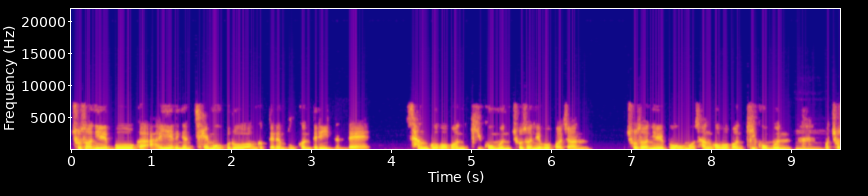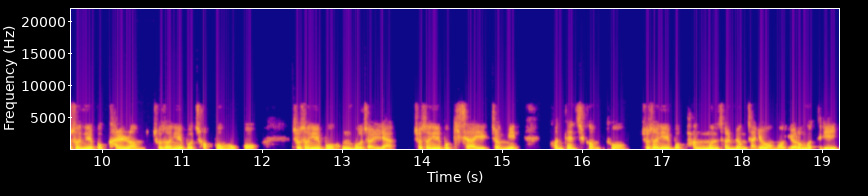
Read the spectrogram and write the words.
조선일보가 아예 그냥 제목으로 언급되는 문건들이 있는데 상고법원 기고문 조선일보 버전, 조선일보 뭐 상고법원 기고문, 음. 뭐 조선일보 칼럼, 조선일보 첩보 보고, 조선일보 홍보 전략, 조선일보 기사 일정 및 컨텐츠 검토, 조선일보 방문 설명 자료 뭐 이런 것들이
